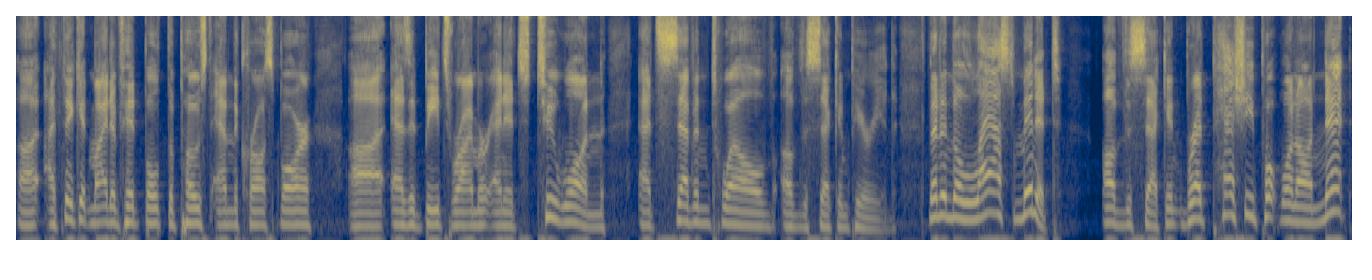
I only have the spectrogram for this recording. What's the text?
Uh, I think it might have hit both the post and the crossbar uh, as it beats Reimer, and it's 2 1 at 7 12 of the second period. Then in the last minute of the second, Brett Pesce put one on net,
